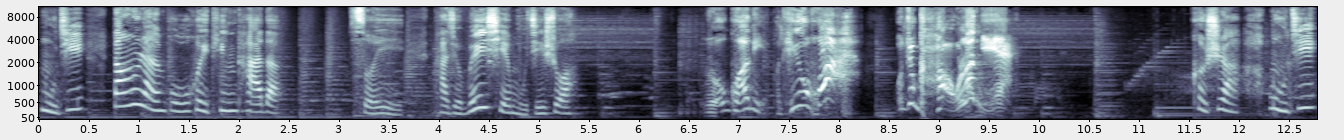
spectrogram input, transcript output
母鸡当然不会听他的，所以他就威胁母鸡说：“如果你不听话，我就烤了你。”可是啊，母鸡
